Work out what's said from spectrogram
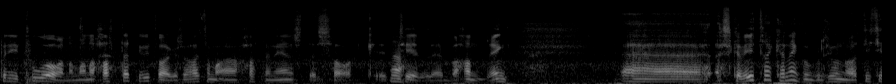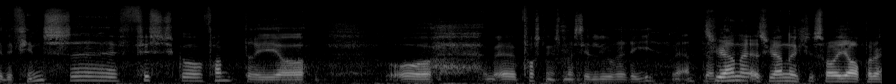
på de to årene man har hatt dette utvalget, så har ikke man hatt en eneste sak til eh, behandling. Eh, skal vi trekke den konklusjonen at ikke det fins eh, fusk og fanteri og, og eh, forskningsmessig lureri Jeg skulle gjerne, gjerne svare ja på det,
